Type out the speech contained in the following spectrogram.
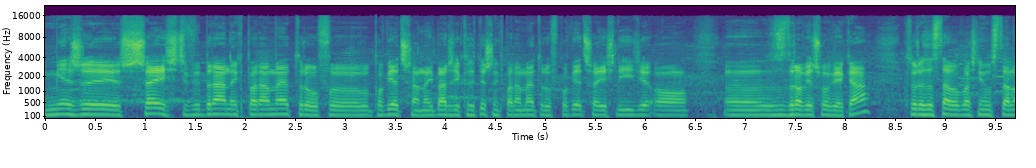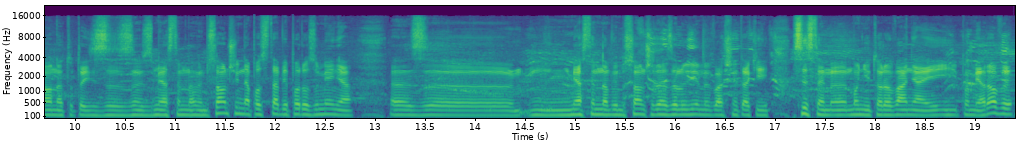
mierzy sześć wybranych parametrów y, powietrza, najbardziej krytycznych parametrów powietrza, jeśli idzie o y, zdrowie człowieka, które zostały właśnie ustalone tutaj z, z, miastem Nowym Sącz i na podstawie porozumienia z miastem Nowym Sącz realizujemy właśnie taki system e, monitorowania i i pomiarowy.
